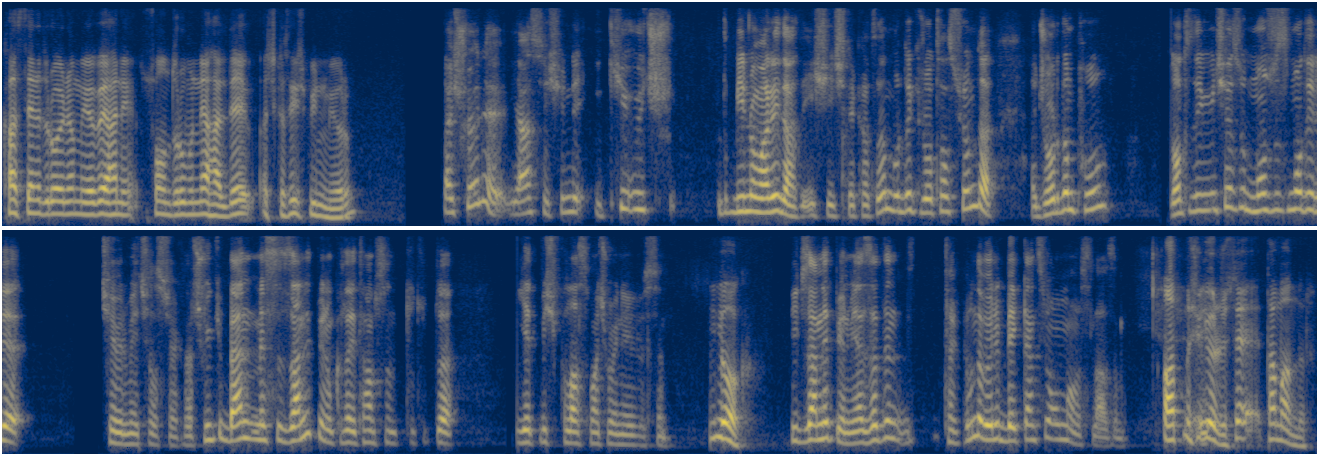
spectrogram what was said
kaç senedir oynamıyor ve hani son durumu ne halde açıkçası hiç bilmiyorum. Ya şöyle Yasin şimdi 2-3 bir numarayı da işin içine katalım. Buradaki rotasyon da Jordan Poole, Dante DiVincenzo, Moses modeli çevirmeye çalışacaklar. Çünkü ben mesela zannetmiyorum Clay Thompson tutup da 70 plus maç oynayabilsin. Yok. Hiç zannetmiyorum. Ya zaten takımda böyle bir beklentisi olmaması lazım. 60'ı ee, görürse tamamdır.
